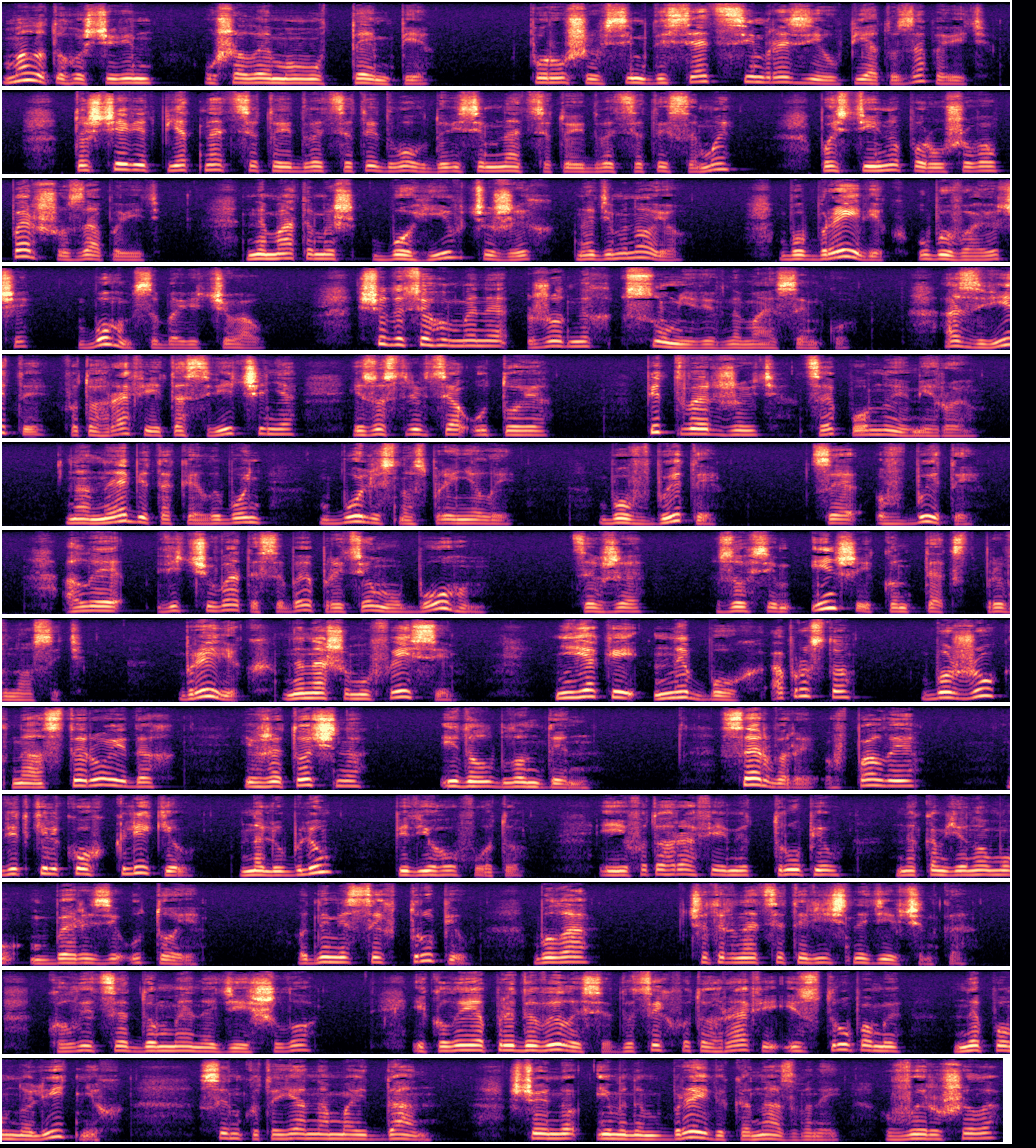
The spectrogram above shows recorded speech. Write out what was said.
Мало того, що він у шалемому темпі порушив 77 разів п'яту заповідь, то ще від 15.22 до 18.27 постійно порушував першу заповідь не матимеш богів чужих наді мною, бо Брейвік, убиваючи, Богом себе відчував. Щодо цього в мене жодних сумнівів немає, синку. А звіти, фотографії та свідчення із острівця Утоя підтверджують це повною мірою. На небі таке, либонь, болісно сприйняли, бо вбити це вбити, але відчувати себе при цьому Богом це вже зовсім інший контекст привносить. Брейвік на нашому фейсі ніякий не Бог, а просто божок на астероїдах і вже точно ідол блондин. Сервери впали від кількох кліків на люблю під його фото і фотографіями трупів на кам'яному березі Утої. Одним із цих трупів була 14-річна дівчинка. Коли це до мене дійшло, і коли я придивилася до цих фотографій із трупами неповнолітніх, синку, то я на Майдан, щойно іменем Брейвіка названий, вирушила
